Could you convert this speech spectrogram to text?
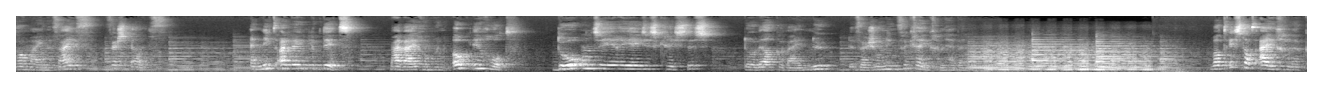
Romeinen 5, vers 11. En niet alleenlijk dit, maar wij roemen ook in God, door onze Heer Jezus Christus, door welke wij nu de verzoening verkregen hebben. Wat is dat eigenlijk,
